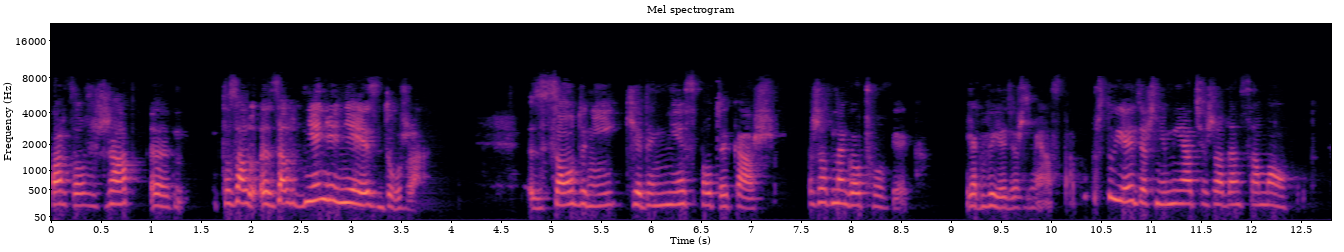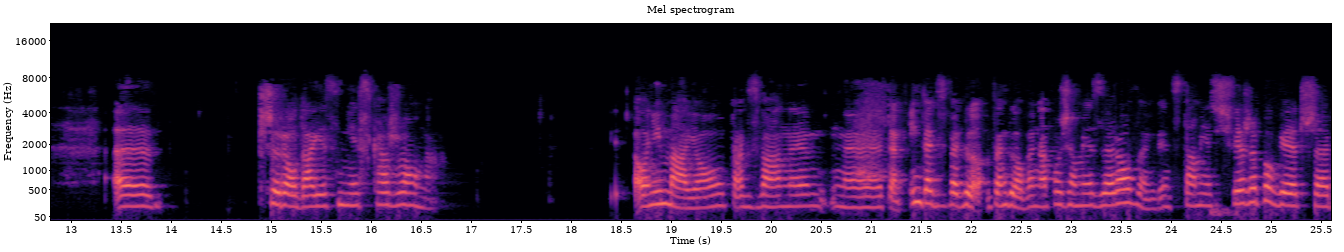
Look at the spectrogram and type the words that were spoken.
bardzo rzadko, to zaludnienie nie jest duże. Są dni, kiedy nie spotykasz żadnego człowieka, jak wyjedziesz z miasta. Po prostu jedziesz, nie mija cię żaden samochód. E, przyroda jest nieskażona. Oni mają tak zwany e, ten indeks węglowy na poziomie zerowym, więc tam jest świeże powietrze,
